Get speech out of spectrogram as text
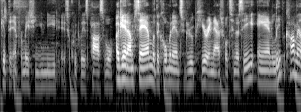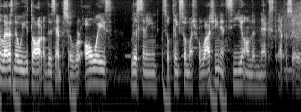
get the information you need as quickly as possible. Again, I'm Sam with the Coleman Dancer Group here in Nashville, Tennessee, and leave a comment and let us know what you thought of this episode. We're always listening, so thanks so much for watching and see you on the next episode.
